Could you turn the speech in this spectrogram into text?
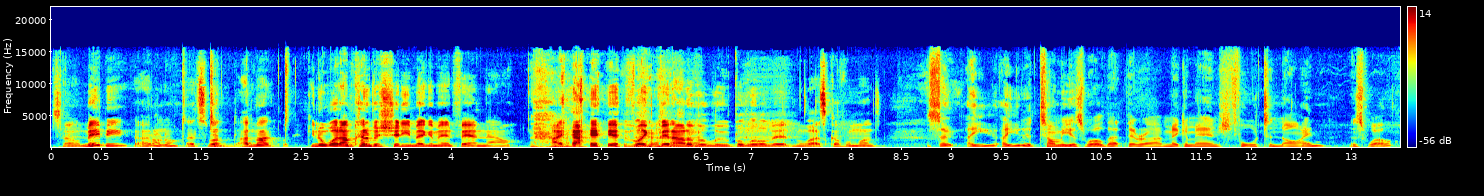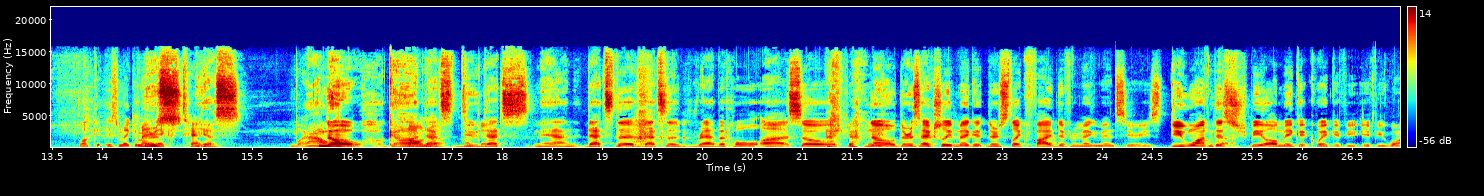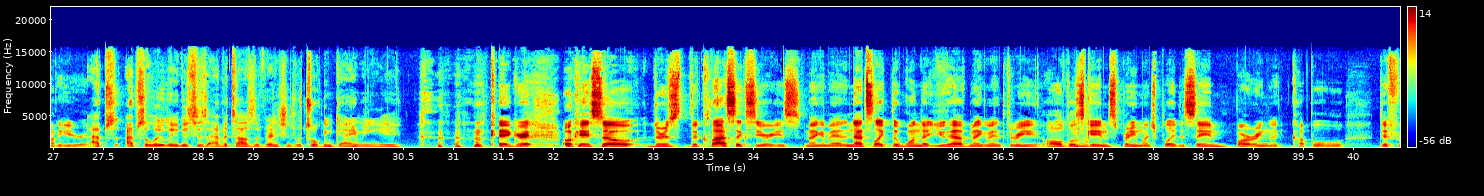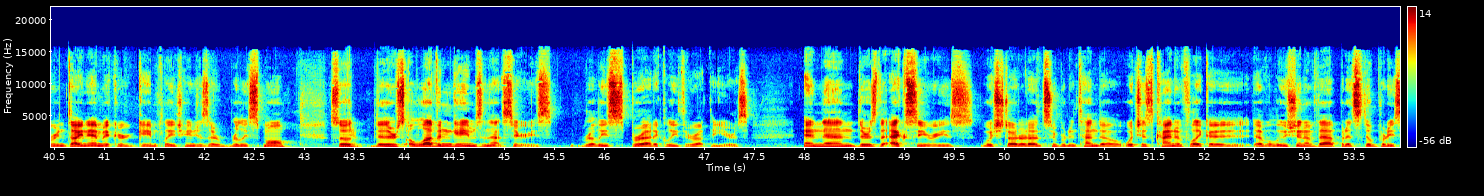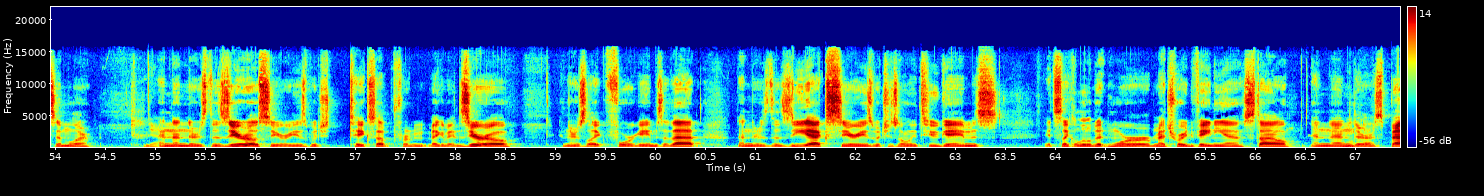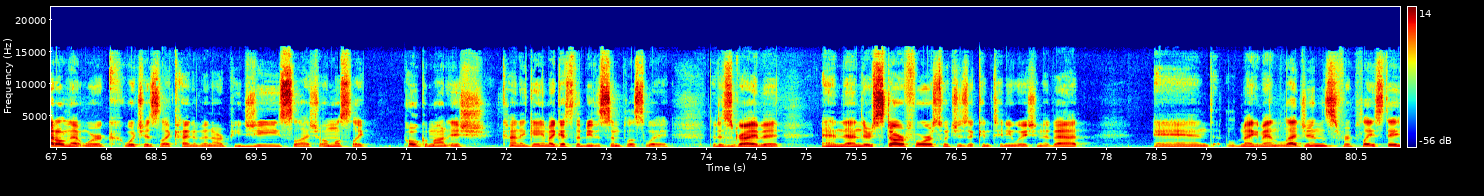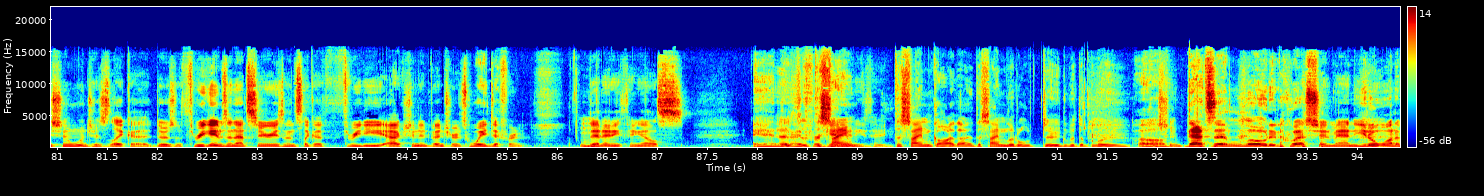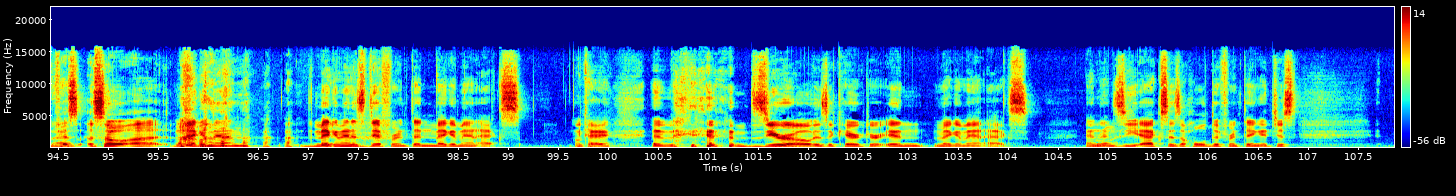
So maybe I don't know. That's what I'm not. You know what? I'm kind of a shitty Mega Man fan now. I, I have like been out of the loop a little bit in the last couple months. So are you are you to tell me as well that there are Mega Man's four to nine as well? Like is Mega Man There's- X ten? Yes. Wow. No. Oh God. Oh, no. That's dude. Okay. That's man. That's the that's a rabbit hole. Uh. So no. There's actually Mega. There's like five different Mega Man series. Do you want this Okay. spiel? I'll make it quick if you if you want to hear it. Abs- absolutely. This is Avatar's Adventures. We're talking gaming here. Okay, great. Okay, so there's the classic series Mega Man, and that's like the one that you have, Mega Man Three. All those games pretty much play the same, barring a couple different dynamic or gameplay changes that are really small. So Yeah. there's 11 games in that series, released sporadically throughout the years. And then there's the X series, which started on Super Nintendo, which is kind of like a evolution of that, but it's still pretty similar. Yeah. And then there's the Zero series, which takes up from Mega Man Zero, and there's like four games of that. Then there's the ZX series, which is only two games. It's like a little bit more Metroidvania style. And then Okay. there's Battle Network, which is like kind of an RPG slash almost like Pokemon ish kind of game. I guess that'd be the simplest way to mm-hmm. describe it. And then there's Star Force, which is a continuation of that. And Mega Man Legends for PlayStation, which is like a there's a three games in that series, and it's like a 3D action adventure. It's way different mm-hmm. than anything else. And I forget the same anything. the same guy though? The same little dude with the blue Oh, costume? that's a loaded question, man. You don't want to piss. So, uh, Mega Man, Mega Man is different than Mega Man X. Okay, And, Zero is a character in Mega Man X, and then ZX is a whole different thing. It just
